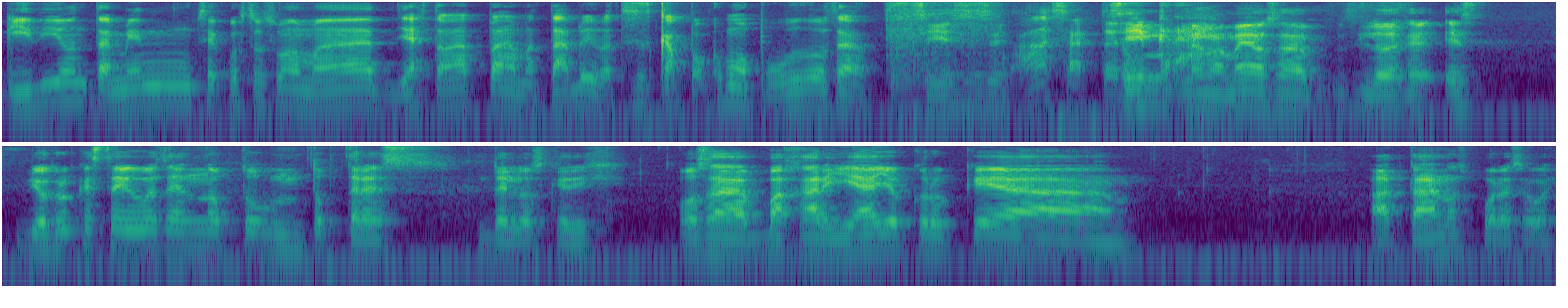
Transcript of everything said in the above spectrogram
Gideon también secuestró a su mamá, ya estaba para matarlo y el se escapó como pudo, o sea. Sí, sí, sí. Ah, sí, me mamé, o sea, lo dejé, es, yo creo que este es en un top, un top 3 de los que dije. O sea, bajaría yo creo que a, a Thanos por ese güey.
